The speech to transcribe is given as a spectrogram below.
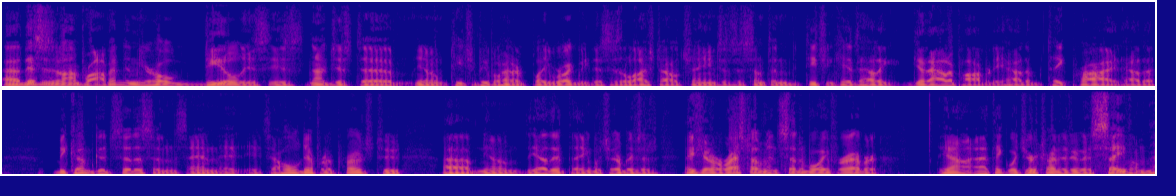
Uh, this is a nonprofit, and your whole deal is is not just uh, you know teaching people how to play rugby. This is a lifestyle change. This is something teaching kids how to get out of poverty, how to take pride, how to become good citizens, and it, it's a whole different approach to uh, you know the other thing, which everybody says they should arrest them and send them away forever. You know, and I think what you're trying to do is save them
